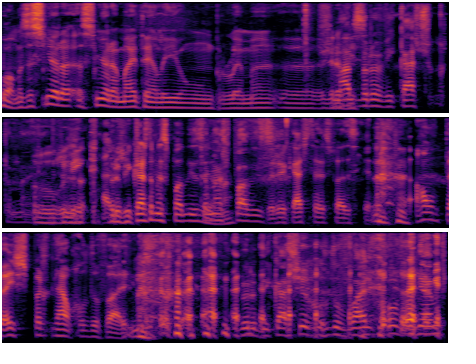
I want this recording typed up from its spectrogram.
Bom, mas a senhora, a senhora May tem ali um problema uh, Chamado gravíssimo. Brevicacho também. O Brevicacho também se pode dizer. Também não é? se pode dizer. Brevicacho também se pode dizer. Há um peixe para. Não, rodovalho. Brevicacho e Rodovalho, convenhamos,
